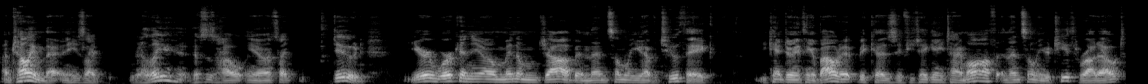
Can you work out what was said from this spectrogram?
I'm telling him that, and he's like, really? This is how you know? It's like, dude, you're working you know minimum job, and then suddenly you have a toothache. You can't do anything about it because if you take any time off, and then suddenly your teeth rot out,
